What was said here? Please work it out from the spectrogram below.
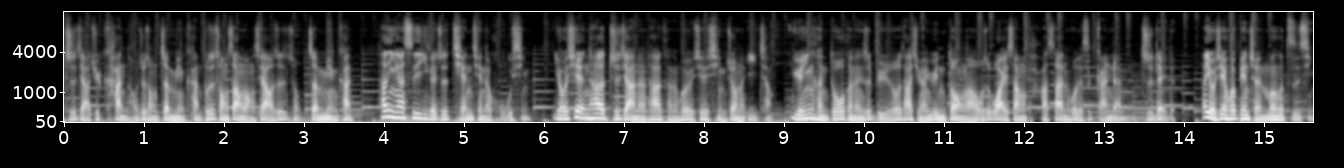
指甲去看，然后，就从正面看，不是从上往下，而是从正面看，它应该是一个就是浅浅的弧形。有些人他的指甲呢，他可能会有一些形状的异常，原因很多，可能是比如说他喜欢运动啊，或是外伤、爬山或者是感染之类的。那有些人会变成么字形，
